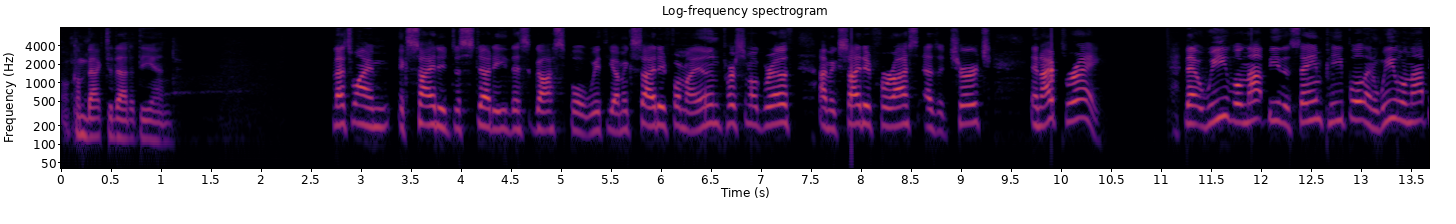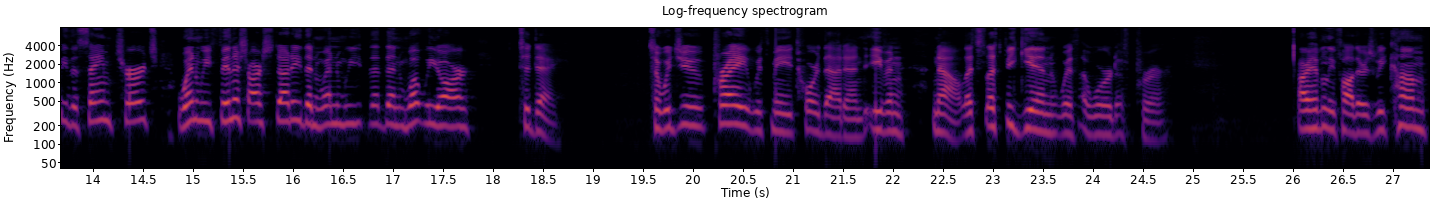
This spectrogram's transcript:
I'll come back to that at the end. That's why I'm excited to study this gospel with you. I'm excited for my own personal growth. I'm excited for us as a church. And I pray that we will not be the same people and we will not be the same church when we finish our study than when we than what we are today. So would you pray with me toward that end even now? Let's let's begin with a word of prayer. Our Heavenly Father, as we come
